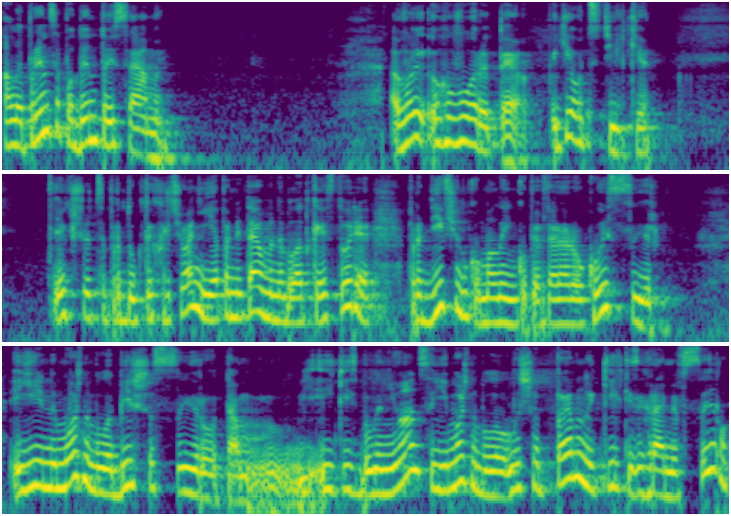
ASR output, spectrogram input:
Але принцип один той самий. Ви говорите, є от стільки. Якщо це продукти харчування, я пам'ятаю, у мене була така історія про дівчинку маленьку, півтора року, і сир. Їй не можна було більше сиру, там якісь були нюанси, їй можна було лише певну кількість грамів сиру,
